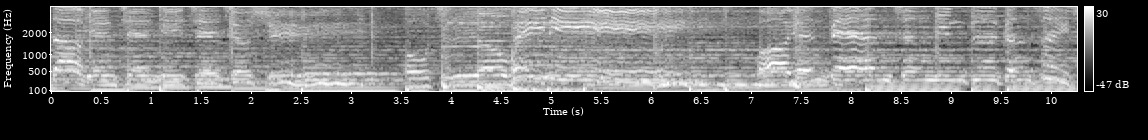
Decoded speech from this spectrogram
到眼前一切就绪。哦，只有为你，我愿变成影子跟随着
